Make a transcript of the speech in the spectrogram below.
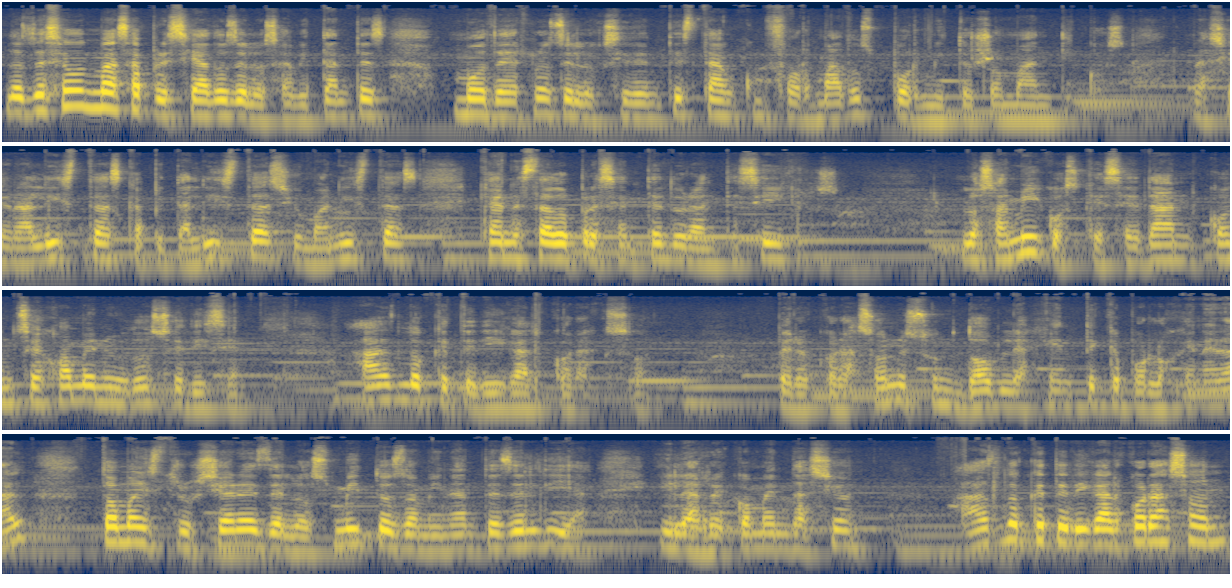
los deseos más apreciados de los habitantes modernos del Occidente están conformados por mitos románticos, nacionalistas, capitalistas y humanistas que han estado presentes durante siglos. Los amigos que se dan consejo a menudo se dicen, haz lo que te diga el corazón. Pero el corazón es un doble agente que por lo general toma instrucciones de los mitos dominantes del día y la recomendación, haz lo que te diga el corazón,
